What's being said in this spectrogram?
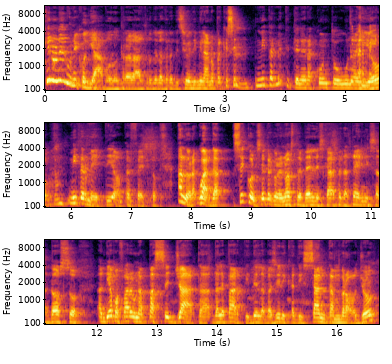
Che non è l'unico diavolo, tra l'altro, della tradizione di Milano, perché se Mm. mi permetti te ne racconto una Ti io. permetto. Mi permetti? Oh, perfetto. Allora, guarda, se con- sempre con le nostre belle scarpe da tennis addosso andiamo a fare una passeggiata dalle parti della Basilica di Sant'Ambrogio,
